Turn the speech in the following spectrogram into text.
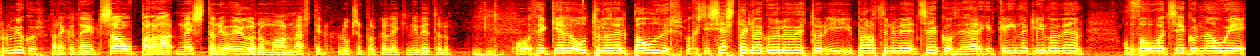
bara mjúkur bara einhvern veginn sá bara neistan í augunum á hann eftir Luxemburgarleikin í viðtölum. Og þeir gerðu ótrúlega vel báðir og kannski sérstaklega Guðlegu Vittor í, í baráttunum við Dzeko því það er ekkert grín að glíma við hann. Og þó að Dzeko nái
